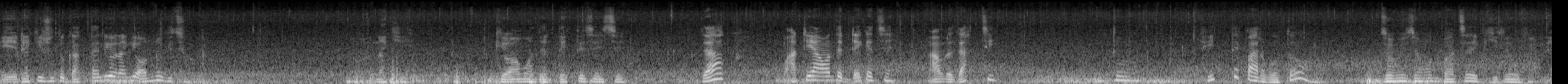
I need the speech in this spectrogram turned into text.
এটা কি শুধু কাকতালিও নাকি অন্য কিছু? নাকি কেউ আমাদের দেখতে চাইছে? যাক, মাটি আমাদের ডেকেছে, আমরা যাচ্ছি। কিন্তু ফিরতে পারব তো? জমি যেমন বাঁচায় ঘিরেও ফেলে।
